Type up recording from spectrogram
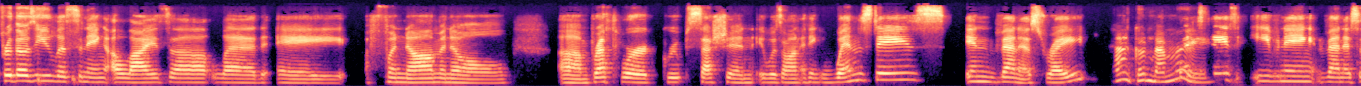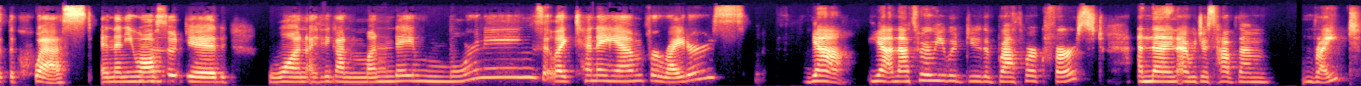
for those of you listening eliza led a phenomenal um, breathwork group session it was on i think wednesdays in venice right yeah, good memory. Wednesdays evening in Venice at the Quest. And then you also did one, I think on Monday mornings at like 10 a.m. for writers. Yeah. Yeah. And that's where we would do the breath work first. And then I would just have them write.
